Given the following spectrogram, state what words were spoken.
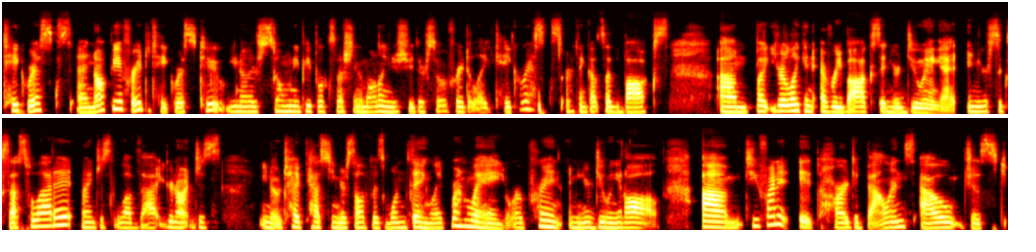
take risks and not be afraid to take risks too. You know, there's so many people, especially in the modeling industry, they're so afraid to like take risks or think outside the box. Um, but you're like in every box and you're doing it and you're successful at it. And I just love that. You're not just, you know typecasting yourself as one thing like runway or print i mean you're doing it all um, do you find it, it hard to balance out just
